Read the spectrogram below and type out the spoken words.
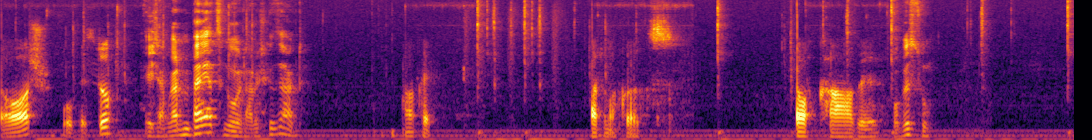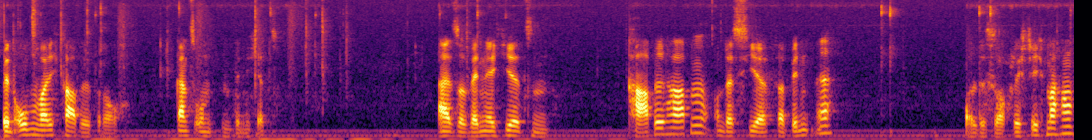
Josh, wo bist du? Ich habe gerade ein paar Erze geholt, habe ich gesagt. Okay. Warte mal kurz. Doch, Kabel. Wo bist du? bin oben, weil ich Kabel brauche. Ganz unten bin ich jetzt. Also, wenn wir hier jetzt ein Kabel haben und das hier verbinden, sollte es auch richtig machen,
